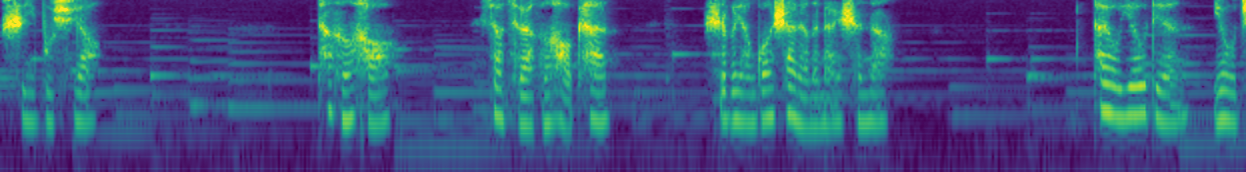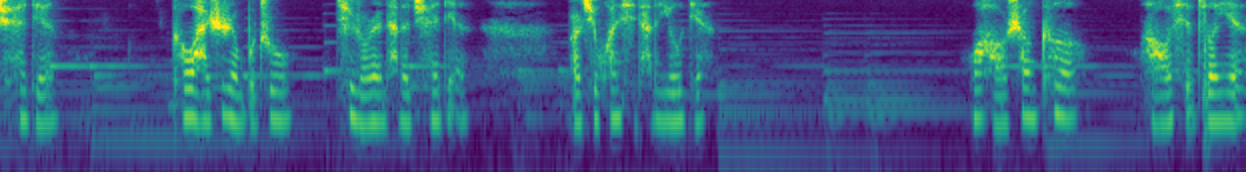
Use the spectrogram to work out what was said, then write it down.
示意不需要。他很好，笑起来很好看，是个阳光善良的男生呢。他有优点也有缺点，可我还是忍不住去容忍他的缺点，而去欢喜他的优点。我好好上课，好好写作业，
